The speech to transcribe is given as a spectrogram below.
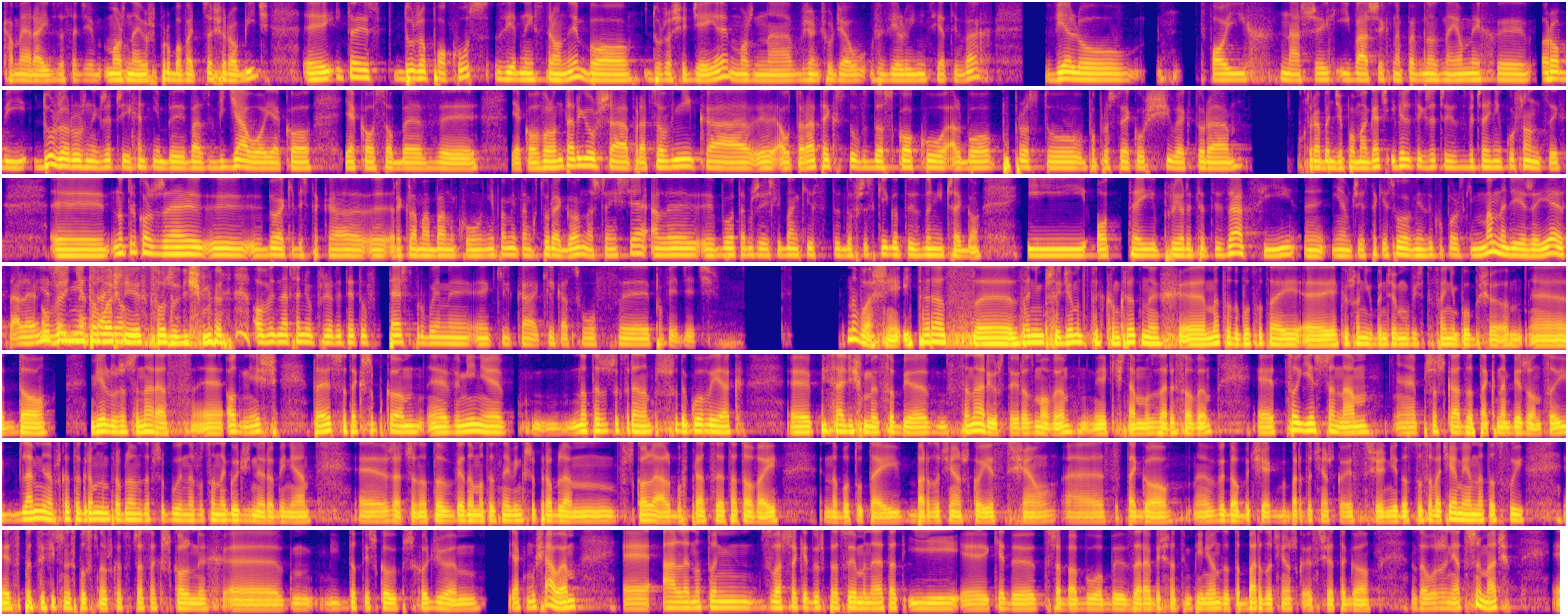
kamera i w zasadzie można już próbować coś robić. E, I to jest dużo pokus z jednej strony, bo dużo się dzieje, można wziąć udział w wielu inicjatywach. Wielu Twoich, naszych i Waszych na pewno znajomych y, robi dużo różnych rzeczy i chętnie by Was widziało jako, jako osobę, w, jako wolontariusza, pracownika, y, autora tekstów z doskoku albo po prostu, po prostu jakąś siłę, która, która będzie pomagać. I wiele tych rzeczy jest zwyczajnie kuszących. Y, no tylko, że y, była kiedyś taka y, reklama banku, nie pamiętam którego na szczęście, ale było tam, że jeśli bank jest do wszystkiego, to jest do niczego. I o tej priorytetyzacji, nie wiem czy jest takie słowo w języku polskim, mam nadzieję, że jest, ale Jeżeli nie, to właśnie je stworzyliśmy. O wyznaczeniu priorytetów też spróbujemy kilka, kilka słów powiedzieć. No właśnie, i teraz e, zanim przejdziemy do tych konkretnych e, metod, bo tutaj e, jak już o nich będziemy mówić, to fajnie byłoby się do wielu rzeczy naraz odnieść, to jeszcze tak szybko wymienię no, te rzeczy, które nam przyszły do głowy, jak pisaliśmy sobie scenariusz tej rozmowy, jakiś tam zarysowy, e, co jeszcze nam e, przeszkadza tak na bieżąco. I dla mnie na przykład ogromnym problemem zawsze były narzucone godziny robienia rzeczy. No to wiadomo, to jest największy problem w szkole albo w pracy etatowej, no bo tutaj bardzo ciężko jest się z tego wydobyć, jakby bardzo ciężko jest się nie dostosować. Ja miałem na to swój specyficzny sposób, na przykład w czasach szkolnych i do tej szkoły przychodziłem jak musiałem, e, ale no to zwłaszcza kiedy już pracujemy na etat i e, kiedy trzeba byłoby zarabiać na tym pieniądze, to bardzo ciężko jest się tego założenia trzymać. E,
